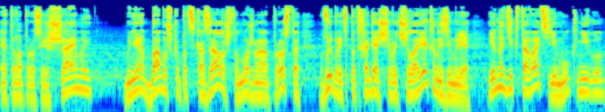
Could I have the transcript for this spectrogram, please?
Это вопрос решаемый. Мне бабушка подсказала, что можно просто выбрать подходящего человека на земле и надиктовать ему книгу.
